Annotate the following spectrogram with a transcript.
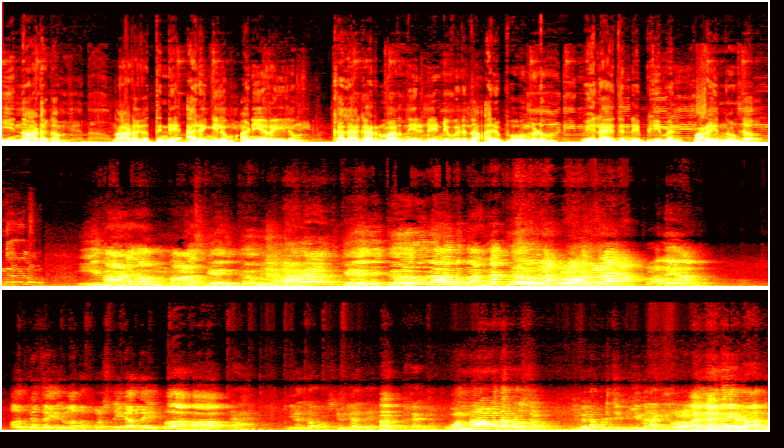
ഈ നാടകം. നാടകത്തിന്റെ അരങ്ങിലും അണിയറയിലും കലാകാരന്മാർ നേരിടേണ്ടി വരുന്ന അനുഭവങ്ങളും വേലായുധന്റെ ഭീമൻ പറയുന്നുണ്ട്. ഈ നാടകം നാളെ സ്റ്റേജിൽ എന്ന് പ്രശ്നമില്ലാത്ത. ഒന്നാമത്തെ പ്രശ്നം ഇവനെ പിടിച്ച് ഭീമനാക്കി അത്.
